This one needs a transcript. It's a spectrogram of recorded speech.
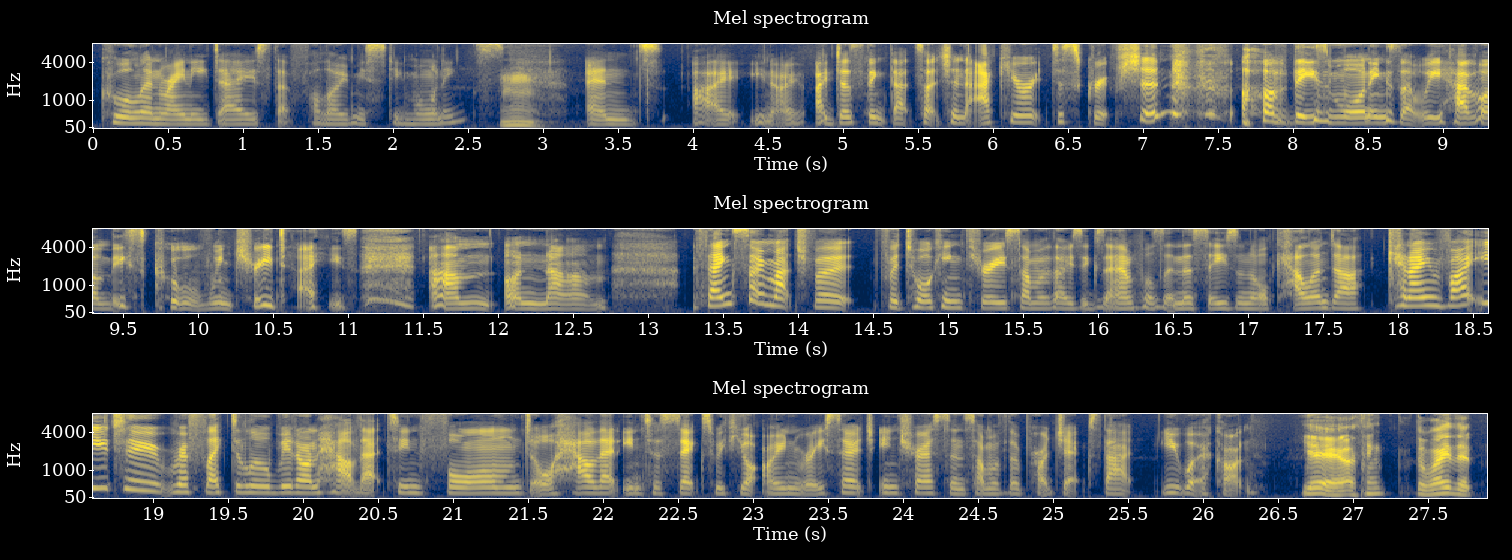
cool and rainy days that follow misty mornings. Mm. And I, you know, I just think that's such an accurate description of these mornings that we have on these cool wintry days um, on Naarm. Thanks so much for, for talking through some of those examples in the seasonal calendar. Can I invite you to reflect a little bit on how that's informed or how that intersects with your own research interests and some of the projects that you work on? Yeah, I think the way that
